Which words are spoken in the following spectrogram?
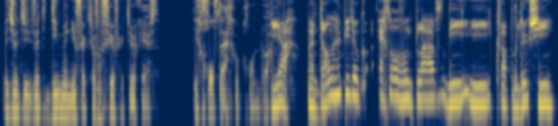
Weet je wat die, wat die D-Manufacturer van Fear Factory ook heeft? Die golft eigenlijk ook gewoon door. Ja, maar dan heb je het ook echt over een plaat die, die qua productie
